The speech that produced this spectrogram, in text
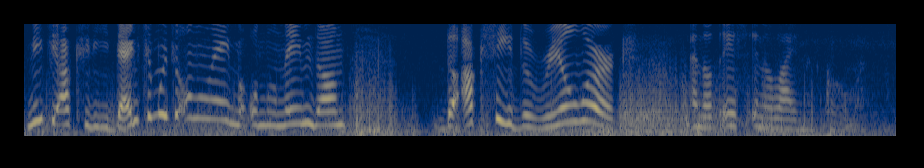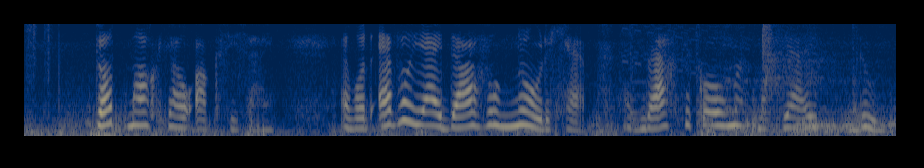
niet die actie die je denkt te moeten ondernemen. Onderneem dan de actie, de real work. En dat is in alignment komen. Dat mag jouw actie zijn. En whatever jij daarvoor nodig hebt om daar te komen, mag jij doen.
